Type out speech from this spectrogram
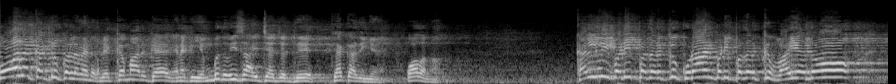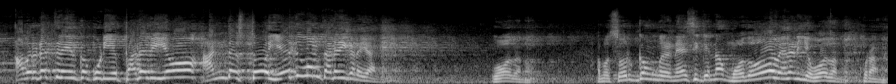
ஓத கற்றுக்கொள்ள வேண்டும். வெக்கமா இருக்க? எனக்கு எண்பது வயசு ஆயிடுச்சு அஜத்து. கேட்காதீங்க. ஓதலாம். கல்வி படிப்பதற்கு குரான் படிப்பதற்கு வயதோ அவரிடத்தில் இருக்கக்கூடிய பதவியோ அந்தஸ்தோ எதுவும் தடை கிடையாது. ஓதணும். அப்ப சொர்க்கம் உங்களை நேசிக்கன்னா மொதல் வேலை நீங்க ஓதணும் குரானை.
